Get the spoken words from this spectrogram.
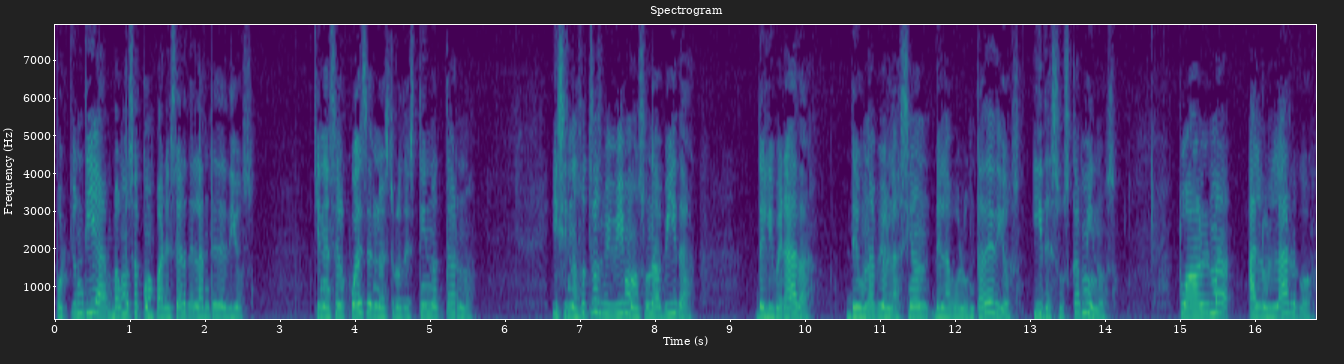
Porque un día vamos a comparecer delante de Dios, quien es el juez de nuestro destino eterno. Y si nosotros vivimos una vida deliberada de una violación de la voluntad de Dios y de sus caminos, tu alma a lo largo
